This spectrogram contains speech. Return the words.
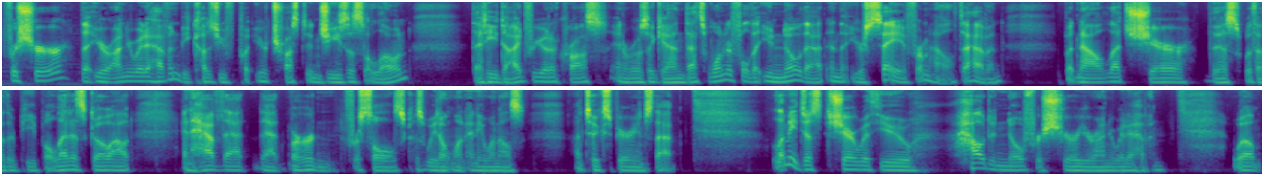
for sure that you're on your way to heaven because you've put your trust in Jesus alone, that he died for you on a cross and rose again. That's wonderful that you know that and that you're saved from hell to heaven. But now let's share this with other people. Let us go out and have that that burden for souls because we don't want anyone else uh, to experience that. Let me just share with you how to know for sure you're on your way to heaven. Well,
